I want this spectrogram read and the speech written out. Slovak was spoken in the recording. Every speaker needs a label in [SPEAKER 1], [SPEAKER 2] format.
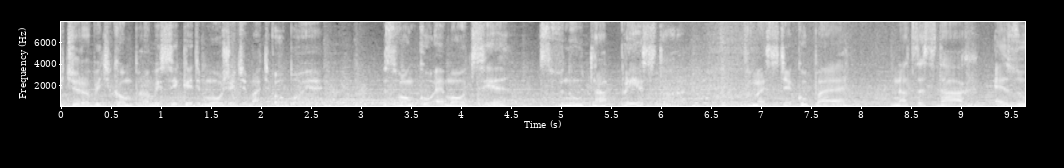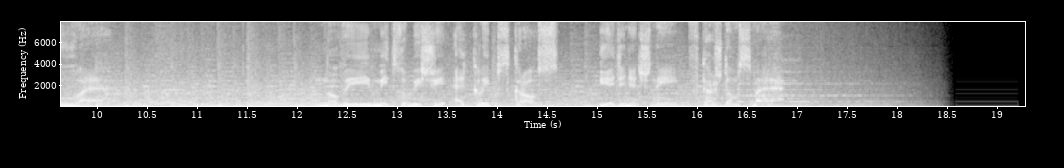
[SPEAKER 1] Prečo robiť kompromisy, keď môžete mať oboje? Zvonku emócie, zvnútra priestor. V meste kupé, na cestách SUV. Nový Mitsubishi Eclipse Cross. Jedinečný v každom smere.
